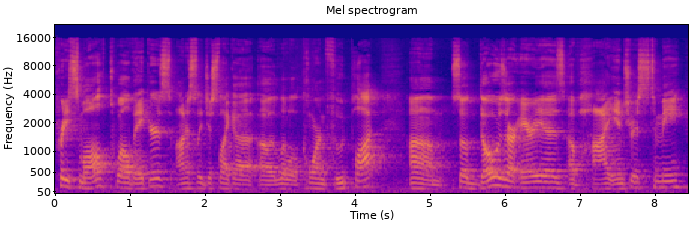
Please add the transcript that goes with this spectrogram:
pretty small, 12 acres, honestly just like a, a little corn food plot. Um, so those are areas of high interest to me.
